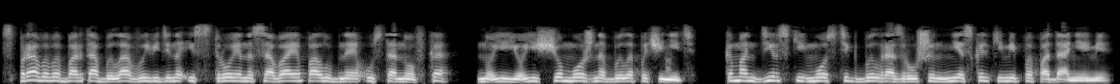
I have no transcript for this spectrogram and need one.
С правого борта была выведена из строя носовая палубная установка, но ее еще можно было починить. Командирский мостик был разрушен несколькими попаданиями.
